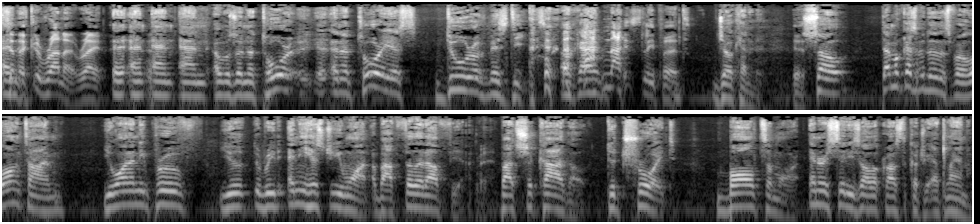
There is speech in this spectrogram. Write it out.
and, a runner, right? and and and it was a, notor- a notorious doer of misdeeds. Okay, Nicely put. Joe Kennedy. Yes. So Democrats have been doing this for a long time. You want any proof? You read any history you want about Philadelphia, Right. about Chicago, Detroit, Baltimore, inner cities all across the country, Atlanta.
